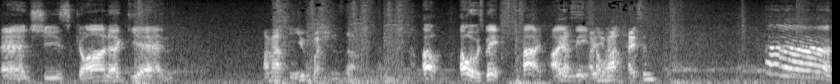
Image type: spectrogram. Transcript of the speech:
And she's gone again. I'm asking you questions though. Oh, oh, it was me. Hi, I Yes, am me. Are you not Tyson? Ah,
